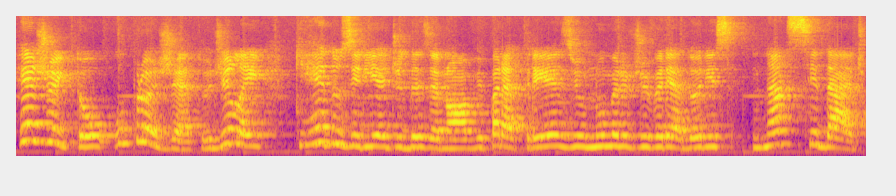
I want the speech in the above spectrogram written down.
rejeitou o projeto de lei que reduziria de 19 para 13 o número de vereadores na cidade.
